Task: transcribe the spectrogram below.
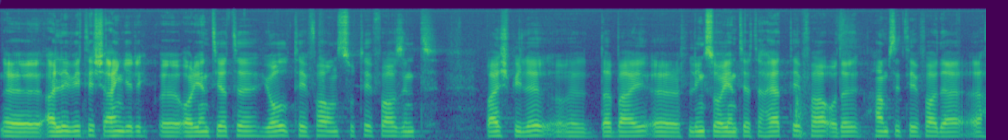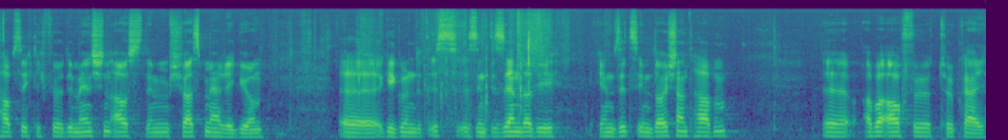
Äh, alevitisch orientierte Yol TV und Su TV sind Beispiele, dabei linksorientierte Hayat TV oder Hamsi TV, der hauptsächlich für die Menschen aus dem Schwarzmeerregion gegründet ist, sind die Sender, die ihren Sitz in Deutschland haben, aber auch für Türkei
